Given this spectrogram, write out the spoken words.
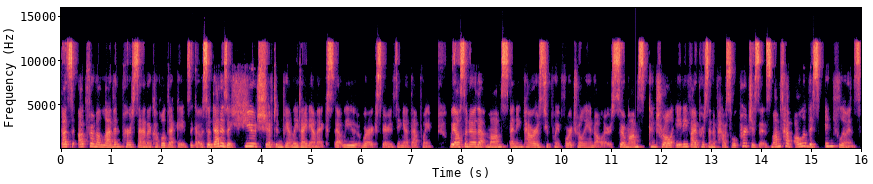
That's up from 11% a couple decades ago. So that is a huge shift in family dynamics that we were experiencing at that point. We also know that mom's spending power is $2.4 trillion. So moms control 85% of household purchases. Moms have all of this influence.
